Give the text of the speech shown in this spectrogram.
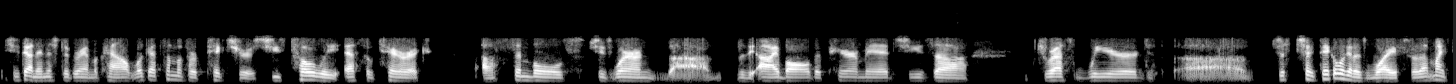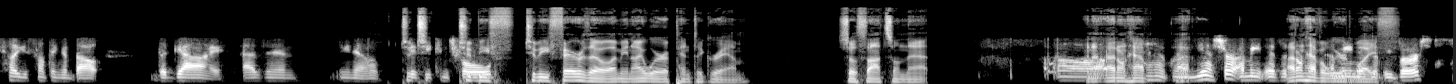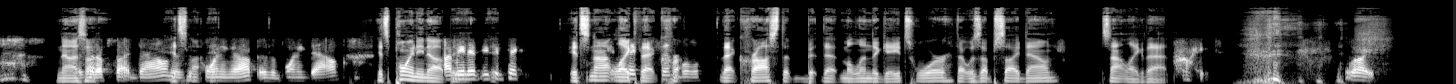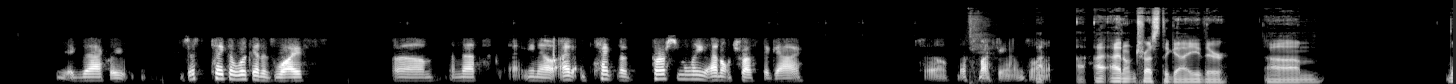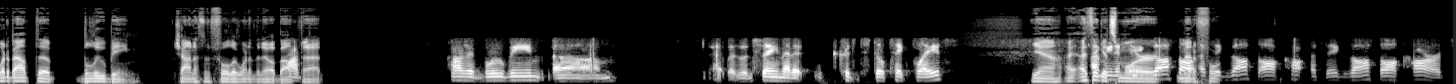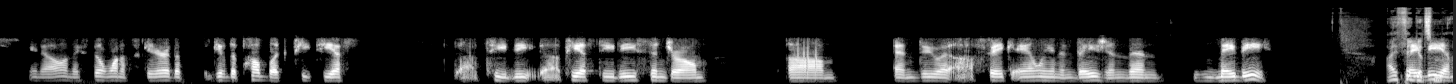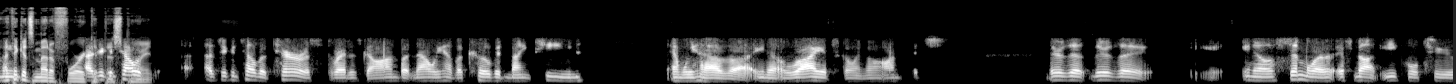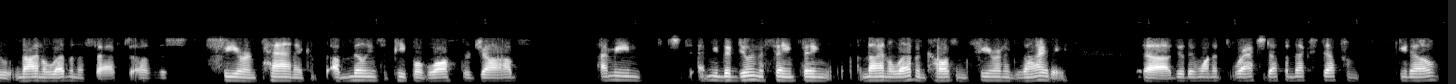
She's got an Instagram account. Look at some of her pictures. She's totally esoteric. Uh, symbols. She's wearing uh, the eyeball, the pyramid. She's uh, dressed weird. Uh, just check, take a look at his wife. So that might tell you something about the guy, as in, you know, To, is he to, controlled? to be f- to be fair, though, I mean, I wear a pentagram. So thoughts on that? Uh, I- I don't have- pentagram. I- yeah, sure. I mean, it? I don't have a weird mean, wife. Reversed? No, it's is not. it upside down? it's is not- it pointing up? Is it pointing down? It's pointing up. I mean, if you can take. It's not like that cro- that cross that that Melinda Gates wore that was upside down. It's not like that. Right. right. Exactly. Just take a look at his wife, um, and that's you know, I tech, personally, I don't trust the guy. So that's my feelings on it. I, I don't trust the guy either. Um, what about the blue beam? Jonathan Fuller wanted to know about that. Project Bluebeam, um, I saying that it could still take place. Yeah, I, I think mean, it's more they exhaust all. If they exhaust all, if they exhaust all cards, you know, and they still want to scare the, give the public PTS, uh, TD, uh, PSTD syndrome, um, and do a, a fake alien invasion, then maybe. I think maybe, it's I I, think it's metaphoric as at you can this tell, point. As you can tell, the terrorist threat is gone, but now we have a COVID nineteen, and we have uh, you know riots going on. It's there's a there's a you know similar, if not equal to 9/11 effect of this fear and panic. Uh, millions of people have lost their jobs. I mean, I mean they're doing the same thing. 9/11 causing fear and anxiety. Uh, do they want to ratchet up a next step from you know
